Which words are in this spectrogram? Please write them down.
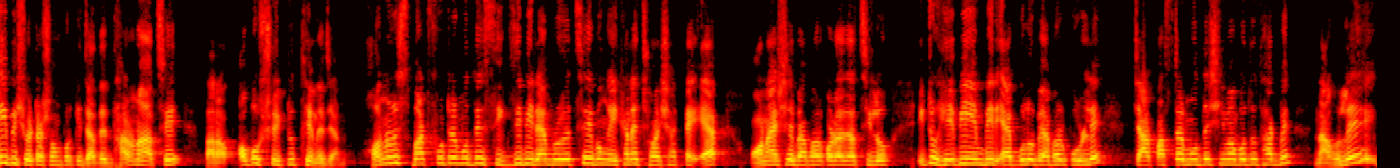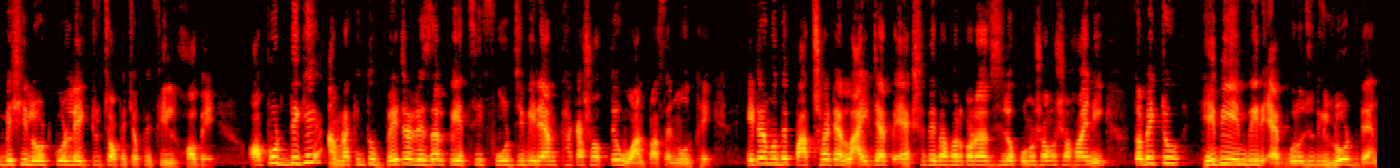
এই বিষয়টা সম্পর্কে যাদের ধারণা আছে, তারা অবশ্যই একটু থেমে যান। হনর স্মার্টফোনটার মধ্যে সিক্স জিবি র্যাম রয়েছে এবং এখানে ছয় সাতটা অ্যাপ অনায়াসে ব্যবহার করা যাচ্ছিল। একটু হেভি এমবির অ্যাপগুলো ব্যবহার করলে চার পাঁচটার মধ্যে সীমাবদ্ধ থাকবেন না হলে বেশি লোড করলে একটু চপে চপে ফিল হবে। অপরদিকে আমরা কিন্তু বেটার রেজাল্ট পেয়েছি ফোর জিবি র্যাম থাকা সত্ত্বেও ওয়ান প্লাসের মধ্যে। এটার মধ্যে পাঁচ ছয়টা লাইট অ্যাপ একসাথে ব্যবহার করা যাচ্ছিল, কোনো সমস্যা হয়নি। তবে একটু হেভি এমবির অ্যাপগুলো যদি লোড দেন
